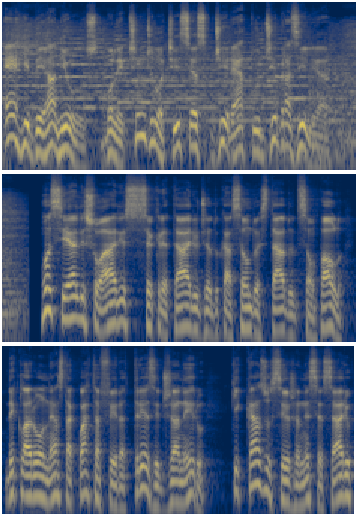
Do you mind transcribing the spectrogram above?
RBA News, Boletim de Notícias, direto de Brasília. Rocieli Soares, secretário de Educação do Estado de São Paulo, declarou nesta quarta-feira, 13 de janeiro, que, caso seja necessário,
